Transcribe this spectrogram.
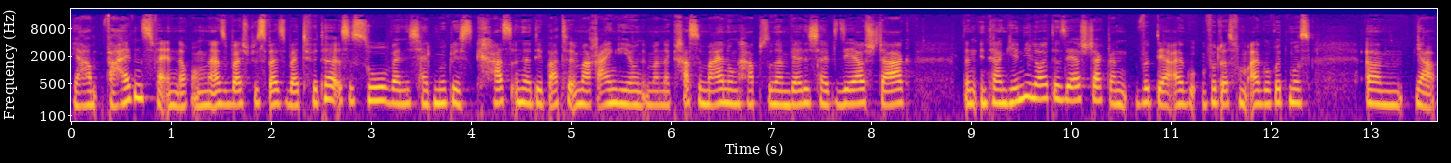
ja, Verhaltensveränderung. Ne? Also beispielsweise bei Twitter ist es so, wenn ich halt möglichst krass in der Debatte immer reingehe und immer eine krasse Meinung habe, so dann werde ich halt sehr stark dann interagieren die Leute sehr stark, dann wird, der wird das vom Algorithmus ähm, ja,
